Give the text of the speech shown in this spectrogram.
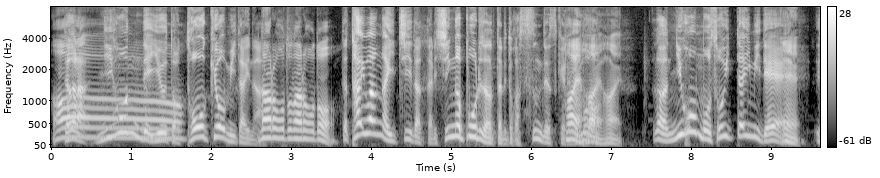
あだから日本でいうと東京みたいな。なるほどなるほど。だ台湾が1位だったりシンガポールだったりとかするんですけれはいども、だから日本もそういった意味で、ええ。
